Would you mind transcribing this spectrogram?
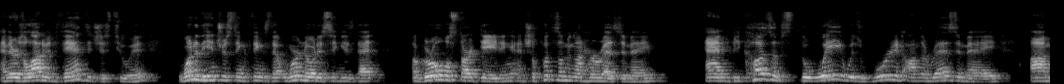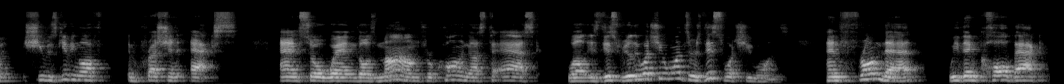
and there's a lot of advantages to it. One of the interesting things that we're noticing is that a girl will start dating and she'll put something on her resume, and because of the way it was worded on the resume, um, she was giving off impression X. And so when those moms were calling us to ask, well, is this really what she wants, or is this what she wants? And from that, we then call back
